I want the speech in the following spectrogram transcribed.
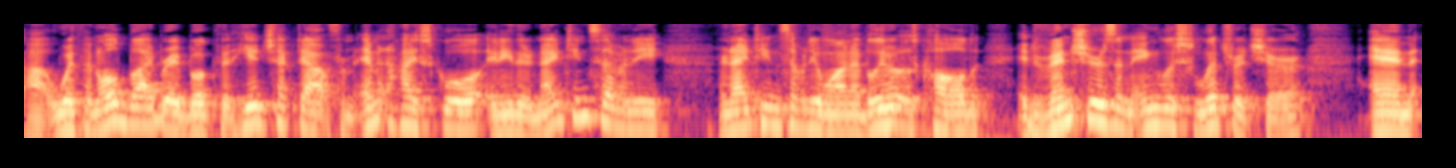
uh, with an old library book that he had checked out from Emmett High School in either 1970 or 1971. I believe it was called Adventures in English Literature. And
